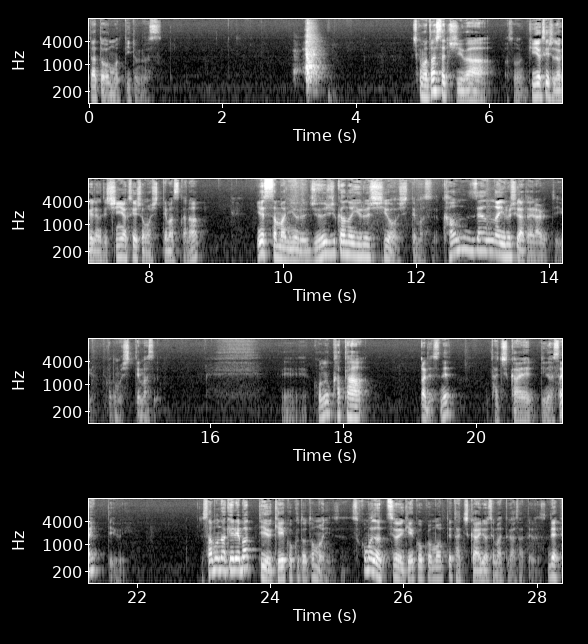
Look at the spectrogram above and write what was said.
だと思っていいと思います。しかも私たちはその旧約聖書だけじゃなくて新約聖書も知ってますからイエス様による十字架の許しを知ってます。完全な許しが与えられるっていうことも知ってます、えー、この方がですね立ち返りなさいっていうふうに。さもなければっていう警告とともにそこまでの強い警告を持って立ち返りを迫ってくださってるんです。で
